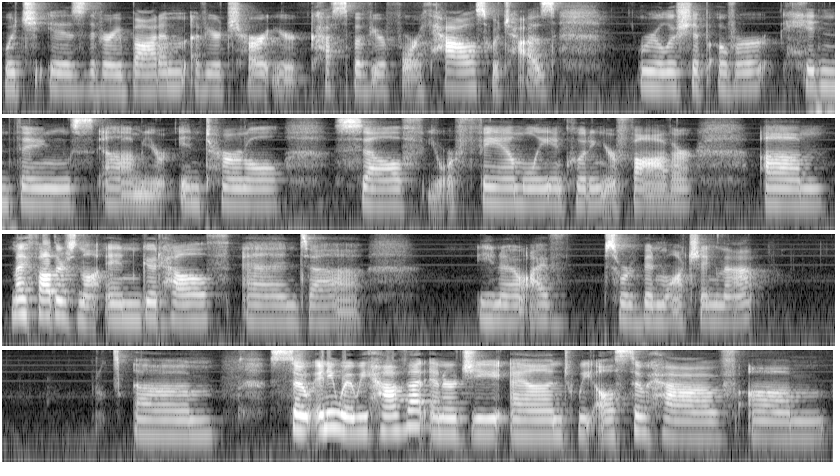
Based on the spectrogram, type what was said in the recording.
which is the very bottom of your chart, your cusp of your fourth house, which has rulership over hidden things, um, your internal self, your family, including your father. Um, my father's not in good health, and uh, you know I've sort of been watching that. Um, so anyway, we have that energy, and we also have, um,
